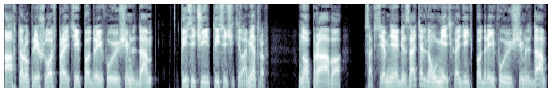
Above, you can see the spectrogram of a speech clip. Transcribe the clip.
Автору пришлось пройти по дрейфующим льдам тысячи и тысячи километров, но право совсем не обязательно уметь ходить по дрейфующим льдам,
